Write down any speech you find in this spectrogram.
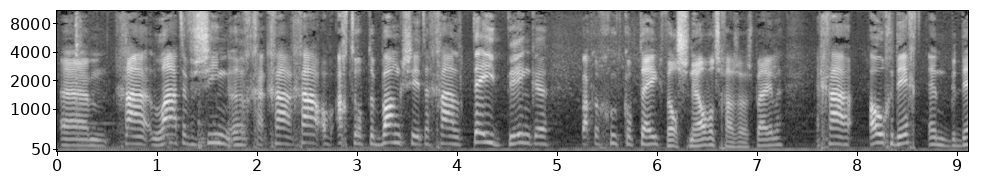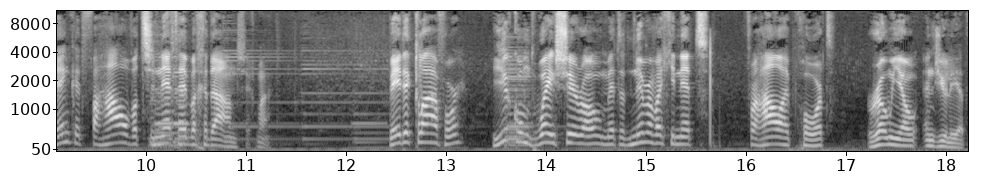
Ehm, ga, laat even zien. eh, ga ga, ga op, achter op de bank zitten. Ga thee drinken. Pak een goed kop thee. Wel snel, want ze gaan zo spelen. En ga ogen dicht en bedenk het verhaal wat ze net hebben gedaan, zeg maar. Ben je er klaar voor? Hier komt Way Zero met het nummer wat je net verhaal hebt gehoord. Romeo en Juliet.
